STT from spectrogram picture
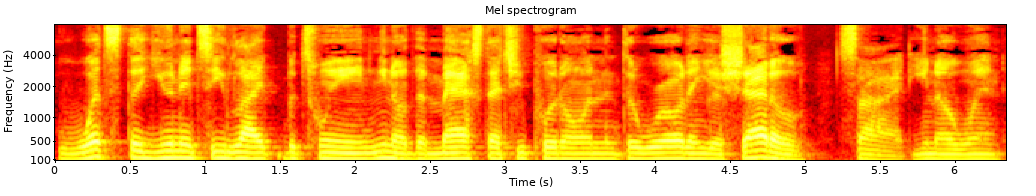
what's the unity like between, you know, the mask that you put on in the world and your shadow side? You know, when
